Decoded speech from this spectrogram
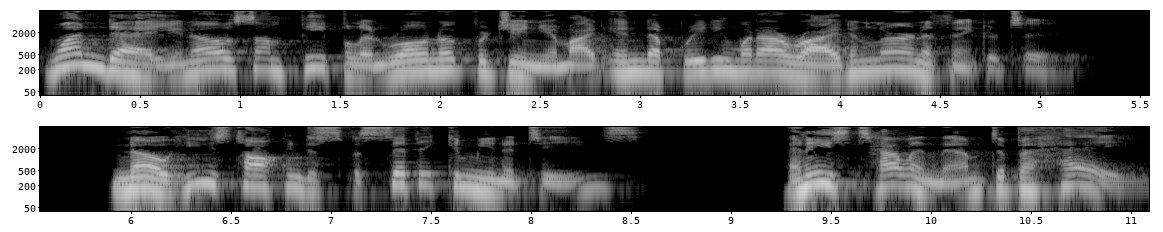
one day, you know, some people in Roanoke, Virginia might end up reading what I write and learn a thing or two. No, he's talking to specific communities and he's telling them to behave.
